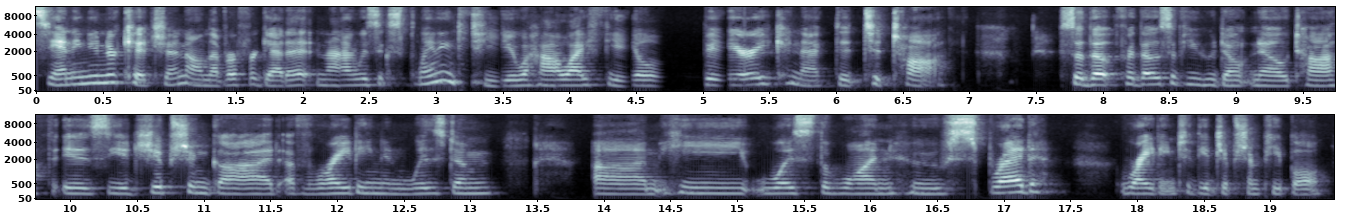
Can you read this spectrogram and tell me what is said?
standing in your kitchen, I'll never forget it. And I was explaining to you how I feel very connected to Thoth. So, the, for those of you who don't know, Thoth is the Egyptian god of writing and wisdom. Um, he was the one who spread writing to the Egyptian people.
